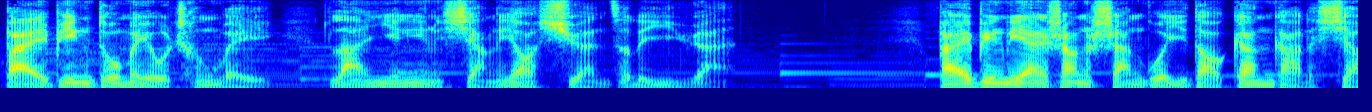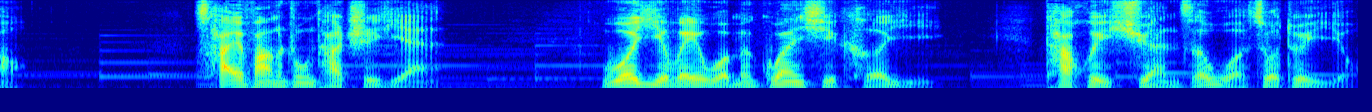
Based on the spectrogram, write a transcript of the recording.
白冰都没有成为蓝莹莹想要选择的一员。白冰脸上闪过一道尴尬的笑。采访中，他直言：“我以为我们关系可以，他会选择我做队友。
